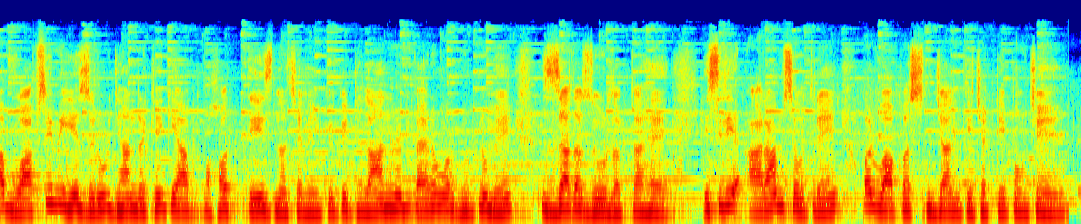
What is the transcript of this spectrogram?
अब वापसी में ये ज़रूर ध्यान रखें कि आप बहुत तेज़ ना चलें, क्योंकि ढलान में, पैरों और घुटनों में ज़्यादा ज़ोर लगता है। इसलिए आराम से उतरें और वापस जान की चट्टी पहुँचें।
